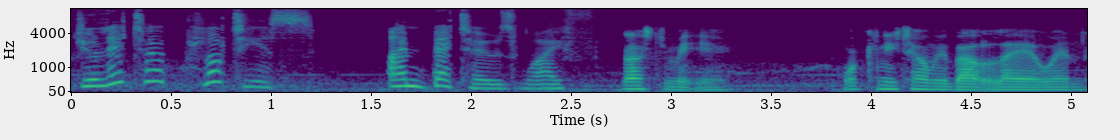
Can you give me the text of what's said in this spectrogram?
Julita Plotius. I'm Betto's wife. Nice to meet you. What can you tell me about Leyawiin?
